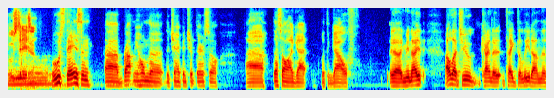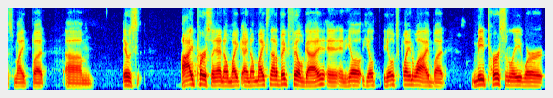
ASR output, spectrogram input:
Oosthuizen, Oosthuizen uh, brought me home the the championship there. So uh, that's all I got with the golf. Yeah, I mean, I I'll let you kind of take the lead on this, Mike. But um, it was I personally, I know Mike. I know Mike's not a big Phil guy, and, and he'll he'll he'll explain why. But me personally, were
